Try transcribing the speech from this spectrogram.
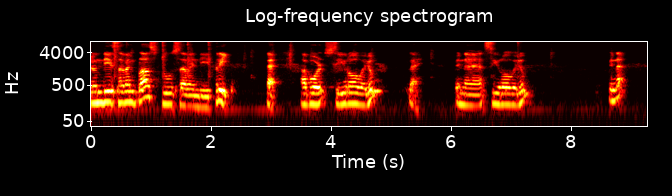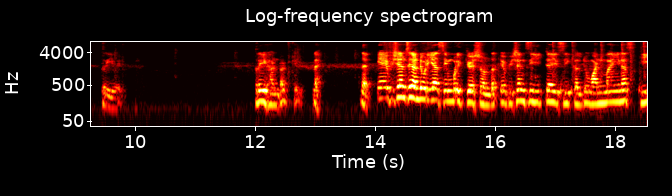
Twenty seven plus two seventy three അല്ലേ? അപ്പോൾ സീറോ വരും. അല്ലേ? പിന്നെ സീറോ വരും. പിന്നെ ത്രീ വരും. ത്രീ ഹൺഡ്രഡ് കിലോ അല്ലേ എഫിഷ്യൻസി കണ്ടുപിടിക്കാൻ സിമ്പിൾ ഇക്വേഷൻ ഉണ്ട്. Efficiency eta is equal to one minus T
